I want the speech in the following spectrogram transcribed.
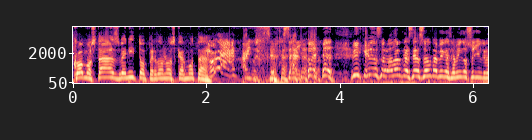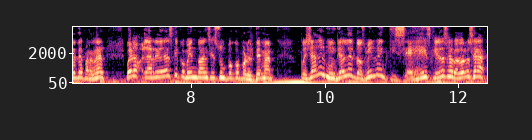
¿Cómo estás, Benito? Perdón, Oscar Mota. Hola, Ay, se me salió. Mi querido Salvador García Soto, amigas y amigos, soy un grande para ganar. Bueno, la realidad es que comiendo ansias un poco por el tema, pues ya del Mundial del 2026, querido Salvador. O sea,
